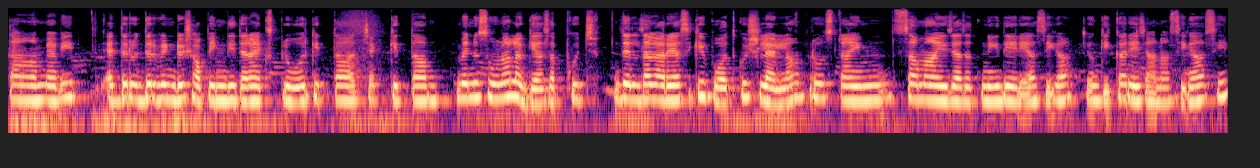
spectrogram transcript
ਤਾਂ ਮੈਂ ਵੀ ਇੱਧਰ ਉੱਧਰ ਵਿੰਡੋ ਸ਼ਾਪਿੰਗ ਦੀ ਤਰ੍ਹਾਂ ਐਕਸਪਲੋਰ ਕੀਤਾ ਚੈੱਕ ਕੀਤਾ। ਮੈਨੂੰ ਸੋਹਣਾ ਲੱਗਿਆ ਸਭ ਕੁਝ ਦਿਲ ਦਾ ਕਰ ਰਿਹਾ ਸੀ ਕਿ ਬਹੁਤ ਕੁਝ ਲੈ ਲਾਂ, ਪਰ ਉਸ ਟਾਈਮ ਸਮਾਂ ਇਜਾਜ਼ਤ ਨਹੀਂ ਦੇ ਰਿਹਾ ਸੀਗਾ, ਕਿਉਂਕਿ ਘਰੇ ਜਾਣਾ ਸੀਗਾ ਅਸੀਂ।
